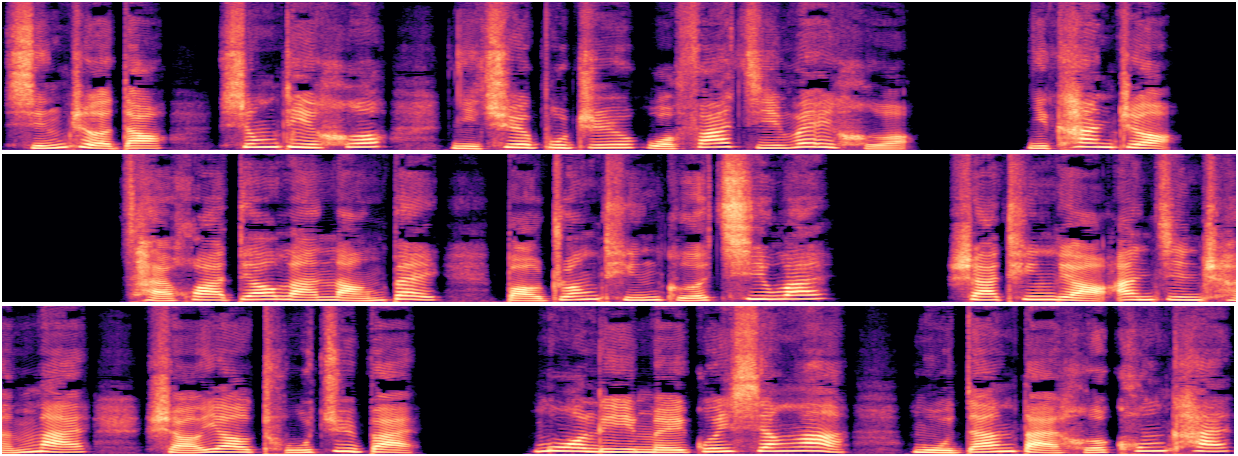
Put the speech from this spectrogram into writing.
行者道：“兄弟呵，你却不知我发急为何？你看这彩画雕栏狼狈，宝庄亭阁气歪，沙汀了暗尽尘埋，芍药徒俱败，茉莉玫瑰香暗，牡丹百合空开。”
